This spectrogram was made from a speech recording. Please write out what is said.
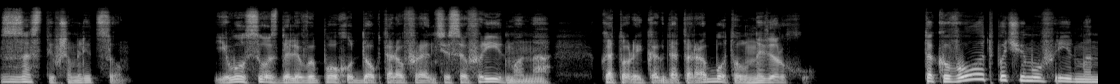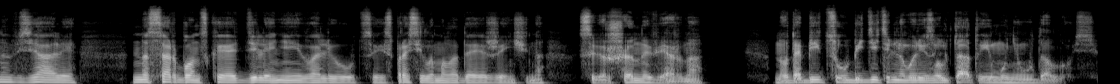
с застывшим лицом. «Его создали в эпоху доктора Фрэнсиса Фридмана, который когда-то работал наверху». «Так вот почему Фридмана взяли на Сорбонское отделение эволюции?» — спросила молодая женщина. «Совершенно верно. Но добиться убедительного результата ему не удалось.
